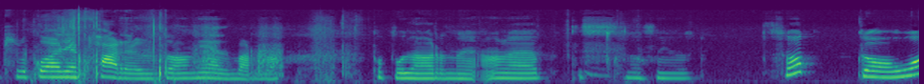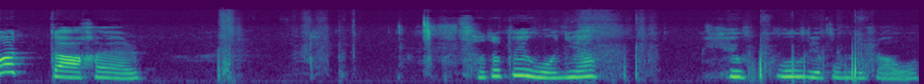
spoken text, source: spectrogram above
Ło! A! Przykład jak Farel, to nie jest bardzo popularny, ale... Co to? What the hell? Co to było, nie? Mi się w głowie pomieszało.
